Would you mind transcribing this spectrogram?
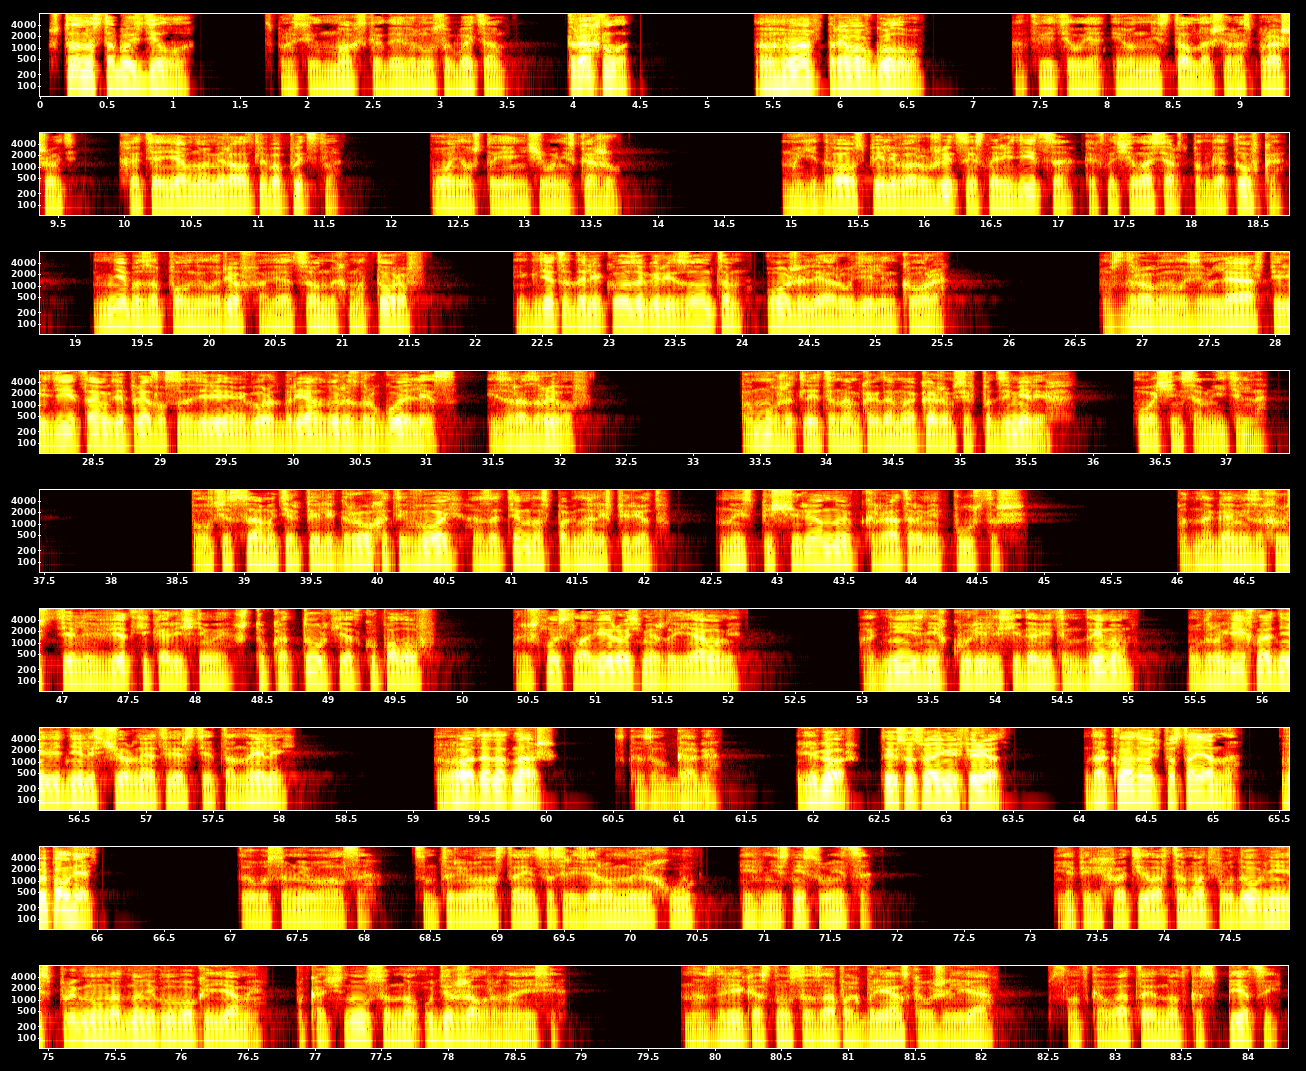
«Что она с тобой сделала?» — спросил Макс, когда я вернулся к бойцам. «Трахнула?» «Ага, прямо в голову», — ответил я, и он не стал дальше расспрашивать, хотя явно умирал от любопытства. Понял, что я ничего не скажу. Мы едва успели вооружиться и снарядиться, как началась артподготовка. Небо заполнил рев авиационных моторов, и где-то далеко за горизонтом ожили орудия линкора. Вздрогнула земля, впереди, там, где прятался за деревьями город Бриан, вырос другой лес из разрывов. Поможет ли это нам, когда мы окажемся в подземельях? Очень сомнительно. Полчаса мы терпели грохот и вой, а затем нас погнали вперед, на испещренную кратерами пустошь. Под ногами захрустели ветки коричневой штукатурки от куполов. Пришлось лавировать между ямами. Одни из них курились ядовитым дымом, у других на дне виднелись черные отверстия тоннелей. «Вот этот наш», — сказал Гага. «Егор, ты со своими вперед! Докладывать постоянно! Выполнять!» Кто бы сомневался, Центурион останется с резервом наверху и вниз не сунется. Я перехватил автомат поудобнее и спрыгнул на дно неглубокой ямы, покачнулся, но удержал равновесие. Ноздрей коснулся запах брянского жилья, сладковатая нотка специй,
